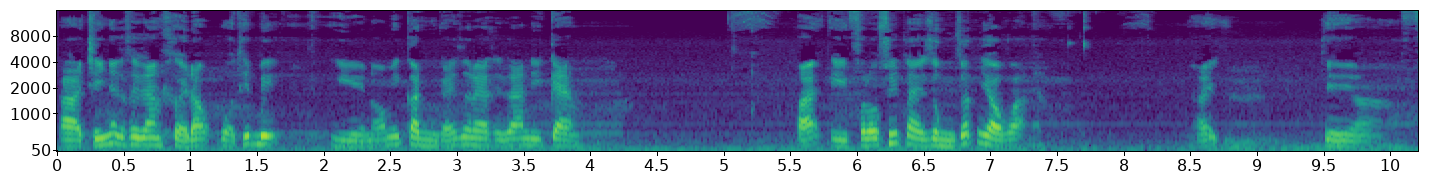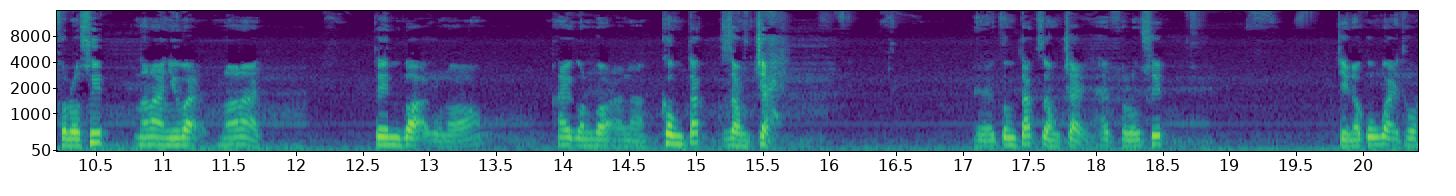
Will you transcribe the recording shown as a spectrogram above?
À, chính là cái thời gian khởi động của thiết bị thì nó mới cần cái relay thời gian đi kèm. Đấy thì flow switch này dùng rất nhiều các bạn nhé. Đấy. Thì uh, flow switch nó là như vậy. Nó là tên gọi của nó hay còn gọi là công tắc dòng chảy. Đấy, công tắc dòng chảy hay flow switch thì nó cũng vậy thôi.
